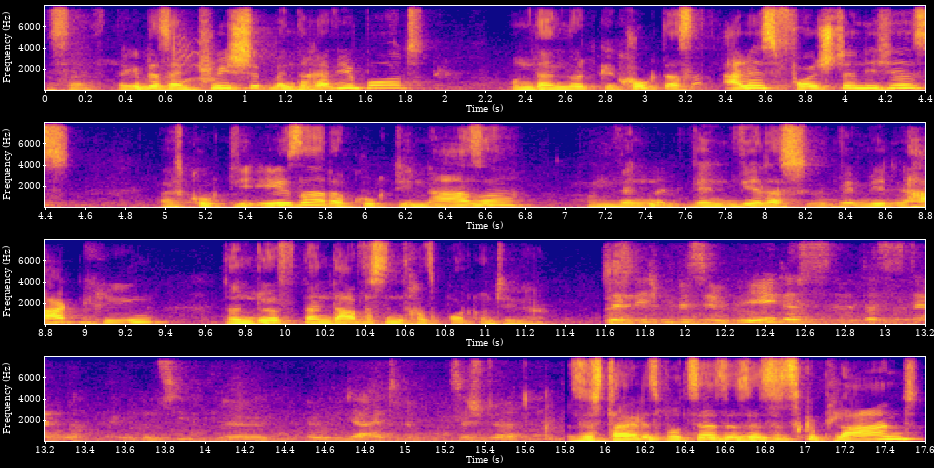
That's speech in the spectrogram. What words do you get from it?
Das heißt, da gibt es ein Pre-Shipment Review Board und dann wird geguckt, dass alles vollständig ist. Das guckt die ESA, da guckt die NASA und wenn, wenn, wir, das, wenn wir den Haken kriegen, dann, dürf, dann darf es in den Transportcontainer. Es nicht ein bisschen weh, dass, dass es dann im Prinzip äh, wieder Eintritt zerstört wird? Es ist Teil des Prozesses, es ist geplant.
